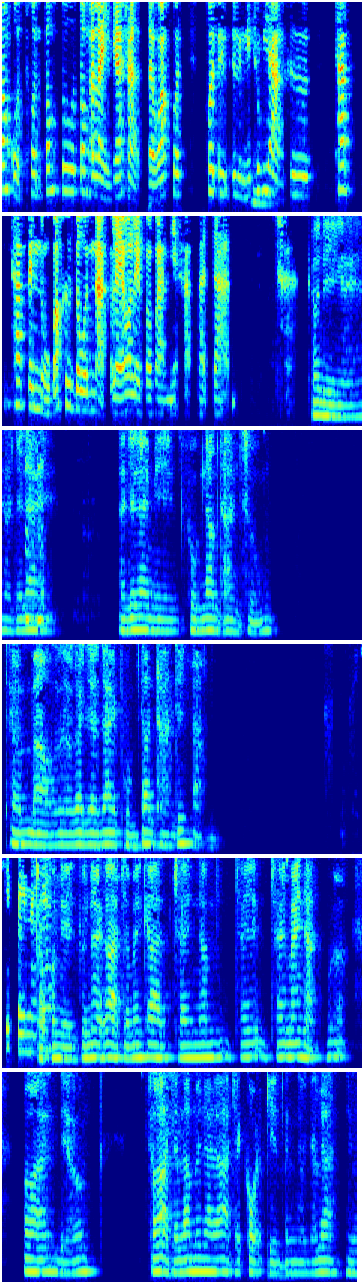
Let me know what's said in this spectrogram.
ต้องอดทนต้องสู้ต้องอะไรกันค่ะ แต่ว่าคนคนอื่น ๆ นี่ทุกอย่างคือ ถ้าถ้าเป็นหนูก็คือโดนหนักแล้วอะไรประมาณนี้ค่ะ อาจารย์ค่ะ ก็ดีไงเราจะได้เราจะได้มีภูมิน้ำทานสูงถ้าเบาเราก็จะได้ภูมิต้านทานที่ต่ำ กับคนอื่นคุณแม่ก็อาจจะไม่กล้าใช้น้ำใช้ใช้ไม้หนักเพราะเพราะว่าเดี๋ยวเขาอาจจะรับไม่ได้แล้วอาจจะโกรธเกลียดกันก็ได้ใช่ไหม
